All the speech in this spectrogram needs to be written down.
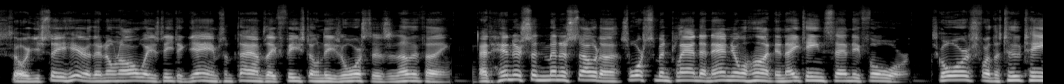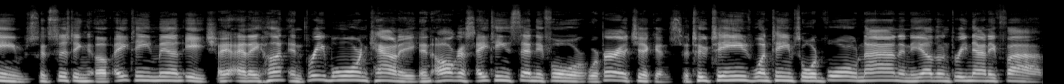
So you see here, they don't always eat the game. Sometimes they feast on these oysters and other things. At Henderson, Minnesota, sportsmen planned an annual hunt in 1874. Scores for the two teams, consisting of 18 men each, at a hunt in Freeborn County in August 1874, were prairie chickens. The two teams, one team scored 409 and the other one 395.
